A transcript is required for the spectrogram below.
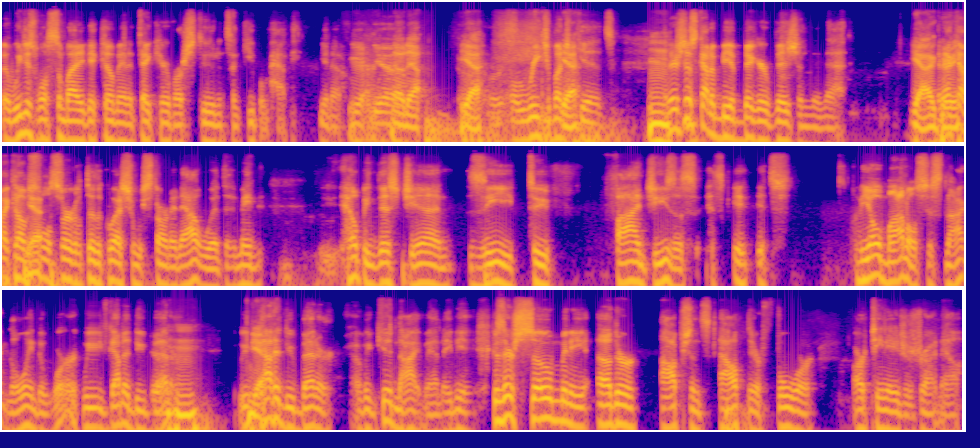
that we just want somebody to come in and take care of our students and keep them happy, you know? Yeah. yeah. No doubt. Yeah. Or, or reach a bunch yeah. of kids. Mm-hmm. there's just got to be a bigger vision than that. Yeah. I agree. And that kind of comes yeah. full circle to the question we started out with. I mean, helping this Gen Z to find Jesus, it's, it, it's, the old model is just not going to work. We've got to do better. Mm-hmm. We've yeah. got to do better. I mean, good night, man. They need because there's so many other options out there for our teenagers right now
